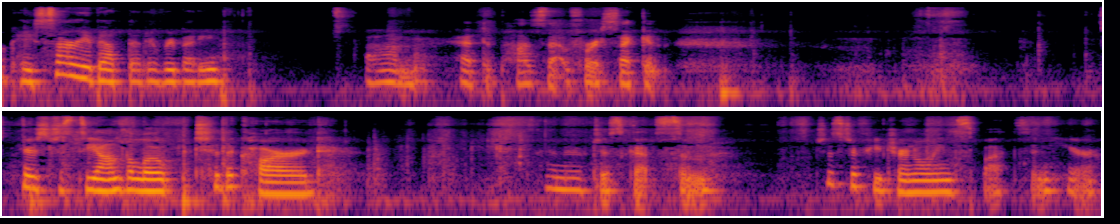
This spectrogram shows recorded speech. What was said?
Okay, sorry about that, everybody. Um, had to pause that for a second. Here's just the envelope to the card. And I've just got some, just a few journaling spots in here.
